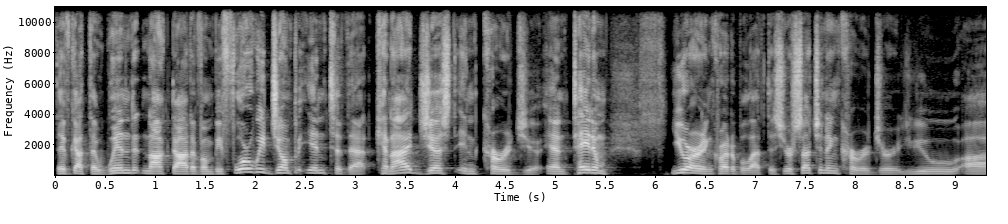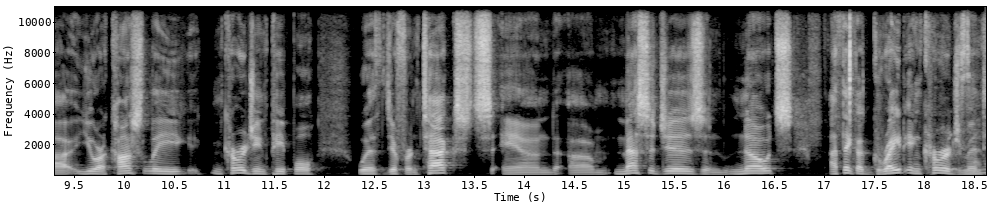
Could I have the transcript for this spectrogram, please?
They've got the wind knocked out of them. Before we jump into that, can I just encourage you? And Tatum, you are incredible at this. You're such an encourager. You uh, you are constantly encouraging people with different texts and um, messages and notes. I think a great encouragement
